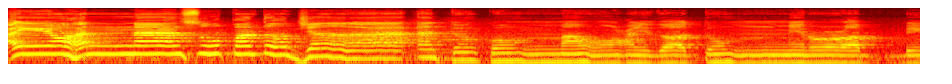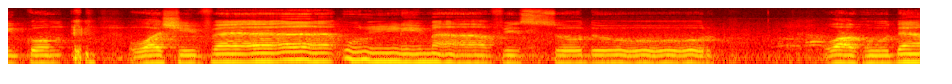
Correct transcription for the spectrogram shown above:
أيها الناس قد جاءتكم موعظة من ربكم وشفاء لما في الصدور وهدى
